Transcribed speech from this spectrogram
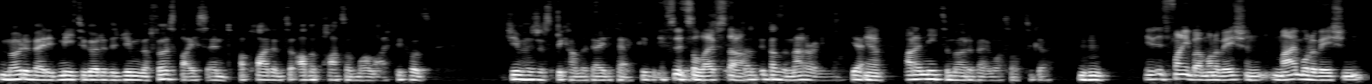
motivated me to go to the gym in the first place and apply them to other parts of my life because gym has just become a day-to-day activity. It's- it's a lifestyle. It, it doesn't matter anymore. Yeah. Yeah. I don't need to motivate myself to go. It- It's funny about motivation. My motivation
